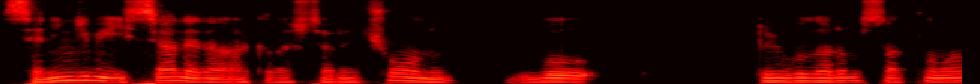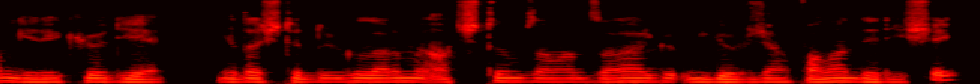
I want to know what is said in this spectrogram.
Senin gibi isyan eden arkadaşların çoğunun bu duygularımı saklamam gerekiyor diye ya da işte duygularımı açtığım zaman zarar mı göreceğim falan dediği şey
